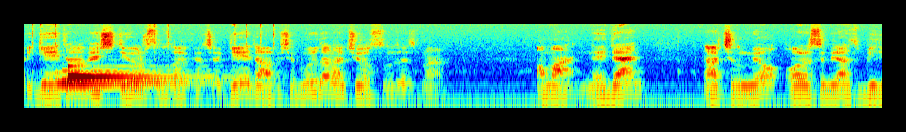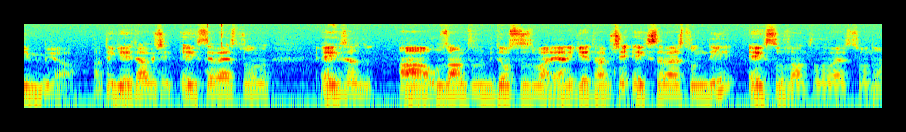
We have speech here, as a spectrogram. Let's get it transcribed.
GTA 5 diyorsunuz arkadaşlar. GTA 5'i buradan açıyorsunuz resmen. Ama neden açılmıyor. Orası biraz bilinmiyor. Hatta GTA 5'in eksi versiyonu eksi aa, uzantılı bir dosyası var. Yani GTA 5'in eksi versiyonu değil, eksi uzantılı versiyonu.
